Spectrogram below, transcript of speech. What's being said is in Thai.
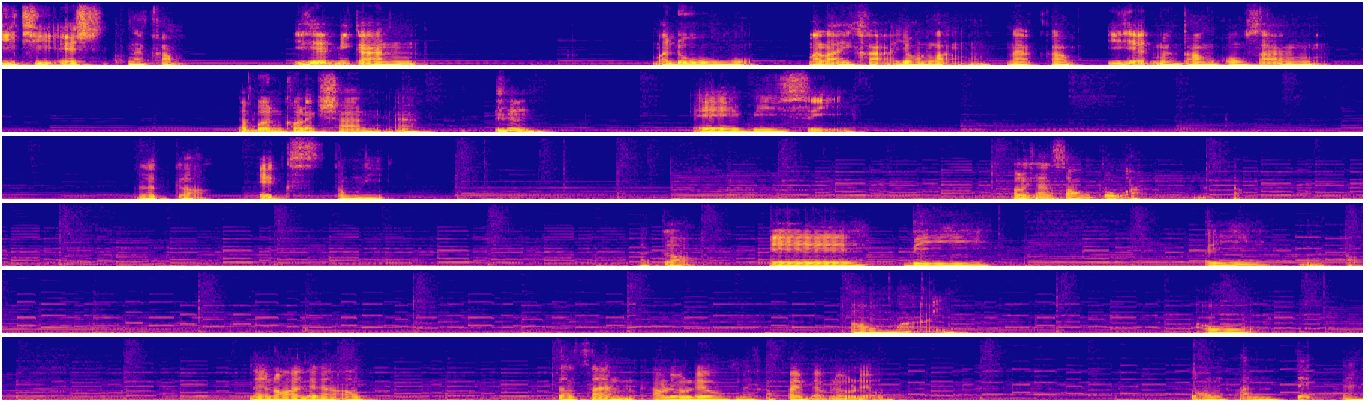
ETH นะครับ ETH มีการมาดูมาไล่ขาย้อนหลังนะครับ ETH เหมือนทำโครงสร้าง Double Collection นะ A B C แล้วก็ X ตรงนี้ collection 2 ตัวนะครับ แล้วก็ A B C นะครับ เป้าหมาย เอาน้อยๆเลยนะ เอาสั้นๆ เอาเร็วๆ นะครับ ไปแบบเร็วๆ 2,007 นะ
